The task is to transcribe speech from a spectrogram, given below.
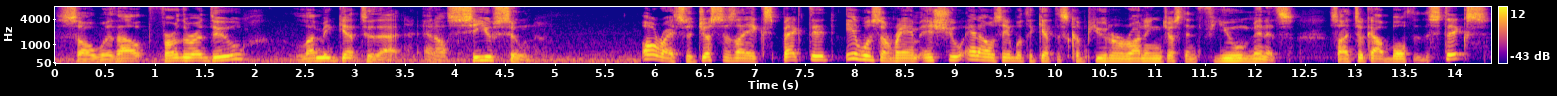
So without further ado let me get to that and I'll see you soon Alright, so just as I expected, it was a RAM issue and I was able to get this computer running just in few minutes. So I took out both of the sticks,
